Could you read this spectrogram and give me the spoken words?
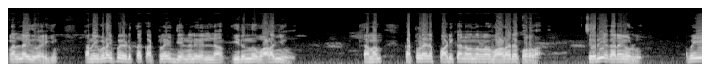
നല്ല ഇതുമായിരിക്കും. കാരണം ഇവിടെ ഇപ്പോൾ എടുത്ത കട്ടളയും ജനലും എല്ലാം ഇരുന്ന് വളഞ്ഞു പോയി. കാരണം കട്ടളയുടെ പടിക്കനം എന്ന് പറയുന്നത് വളരെ കുറവാണ് ചെറിയ കനമേ ഉള്ളൂ. അപ്പോൾ ഈ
